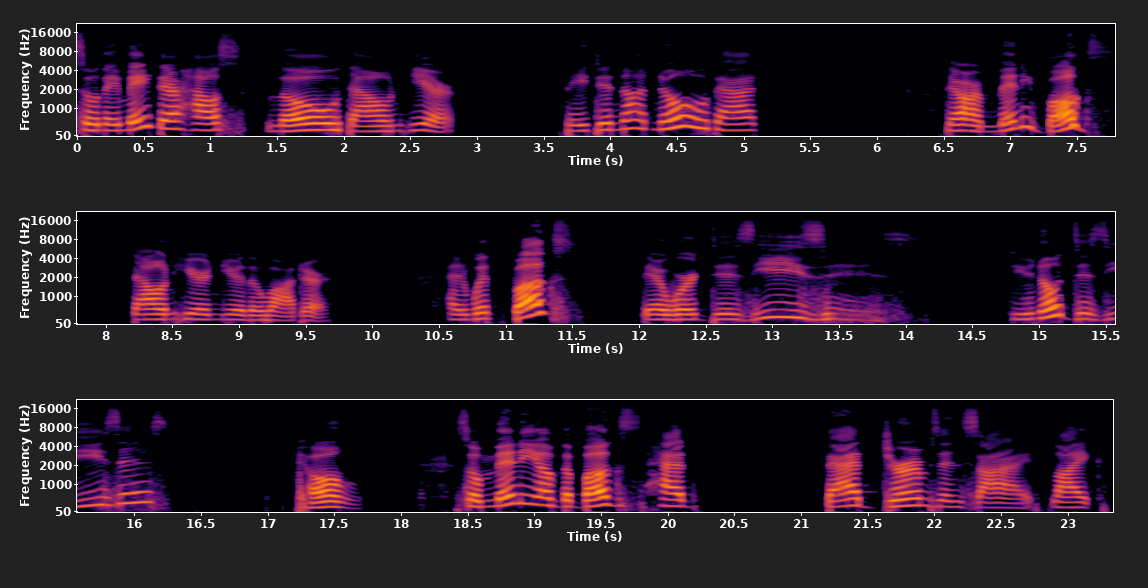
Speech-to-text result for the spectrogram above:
so they made their house low down here. They did not know that there are many bugs down here near the water. And with bugs, there were diseases. Do you know diseases? 병. So many of the bugs had bad germs inside, like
